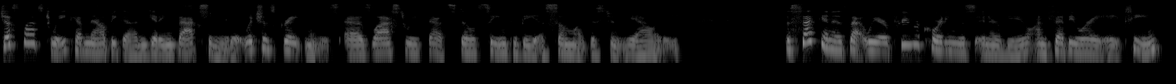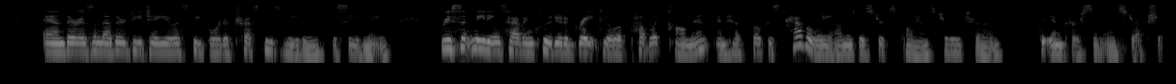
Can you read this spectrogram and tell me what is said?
just last week have now begun getting vaccinated, which is great news, as last week that still seemed to be a somewhat distant reality. The second is that we are pre recording this interview on February 18th, and there is another DJUSD Board of Trustees meeting this evening. Recent meetings have included a great deal of public comment and have focused heavily on the district's plans to return to in-person instruction.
